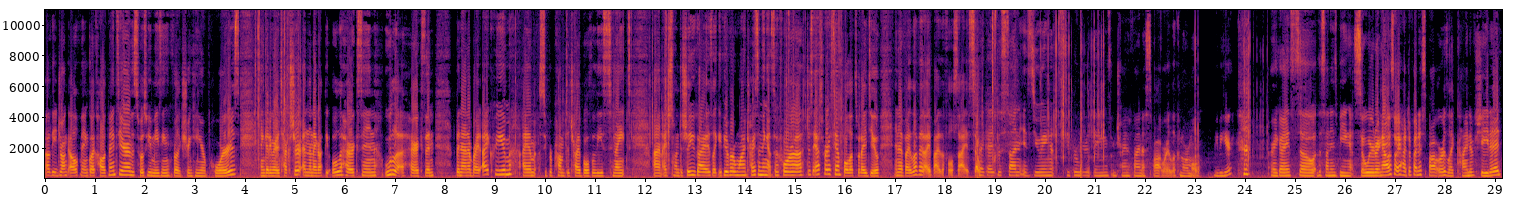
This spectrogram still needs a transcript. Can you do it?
of the Drunk Elephant Glycolic Night Serum. This is supposed to be amazing for like shrinking your pores and getting rid of texture. And then I got the Ole Henriksen, Ole Henriksen Banana Bright Eye Cream. I am super pumped to try both of these tonight. And I just wanted to show you guys, like if you ever want to try something at Sephora, just ask for a sample. That's what I do. And if I love it, I buy the full size. So, alright guys, the sun is doing super weird things. I'm trying to find a spot where I look normal. Maybe here? Alright guys, so the sun is being so weird right now, so I had to find a spot where it's like kind of shaded.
